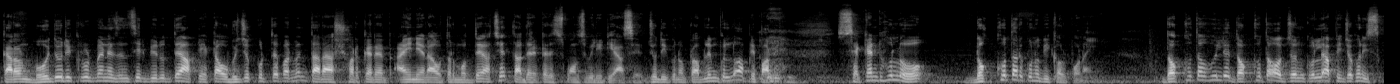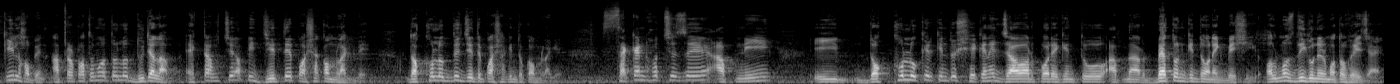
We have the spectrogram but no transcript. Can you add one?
কারণ বৈধ রিক্রুটমেন্ট এজেন্সির বিরুদ্ধে আপনি একটা অভিযোগ করতে পারবেন তারা সরকারের আইনের আওতার মধ্যে আছে তাদের একটা রেসপন্সিবিলিটি আছে। যদি কোনো প্রবলেম করলেও আপনি পাবেন। সেকেন্ড হলো দক্ষতার কোনো বিকল্প নাই। দক্ষতা হইলে দক্ষতা অর্জন করলে আপনি যখন স্কিল হবেন, আপনার প্রথমত হলো দুইটা লাভ। একটা হচ্ছে আপনি যেতে পয়সা কম লাগবে। দক্ষ লোকদের যেতে পয়সা কিন্তু কম লাগে। সেকেন্ড হচ্ছে যে আপনি এই দক্ষ লোকের কিন্তু সেখানে যাওয়ার পরে কিন্তু আপনার বেতন কিন্তু অনেক বেশি অলমোস্ট দ্বিগুণের মতো হয়ে যায়।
